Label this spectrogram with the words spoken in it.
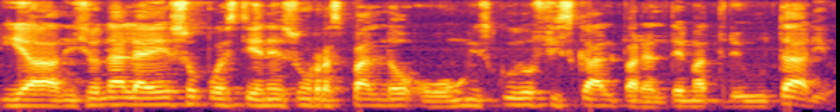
Y adicional a eso pues tienes un respaldo o un escudo fiscal para el tema tributario.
